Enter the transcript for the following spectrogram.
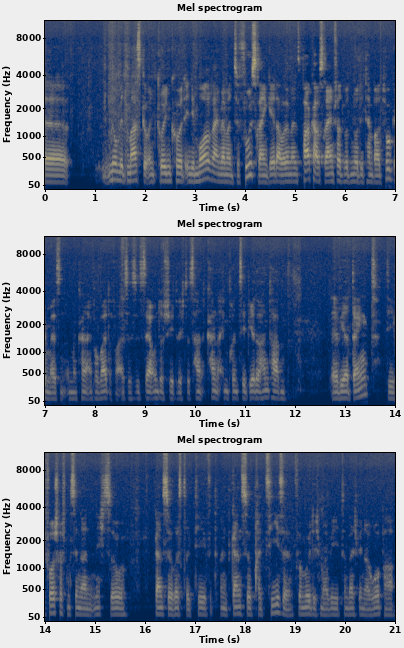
äh, nur mit Maske und Grüncode in die Mall rein, wenn man zu Fuß reingeht, aber wenn man ins Parkhaus reinfährt, wird nur die Temperatur gemessen und man kann einfach weiterfahren. Also es ist sehr unterschiedlich. Das kann im Prinzip jeder handhaben, äh, wie er denkt. Die Vorschriften sind dann nicht so ganz so restriktiv und ganz so präzise, vermute ich mal, wie zum Beispiel in Europa.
